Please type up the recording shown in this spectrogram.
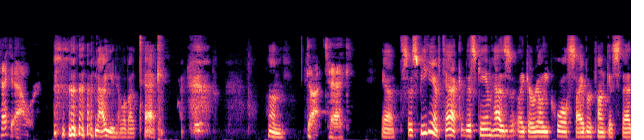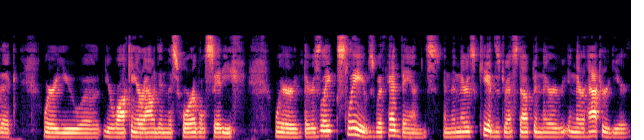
tech hour. now you know about tech. Um, Got tech. yeah. So speaking of tech, this game has like a really cool cyberpunk aesthetic where you uh, you're walking around in this horrible city where there's like slaves with headbands and then there's kids dressed up in their in their hacker gear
